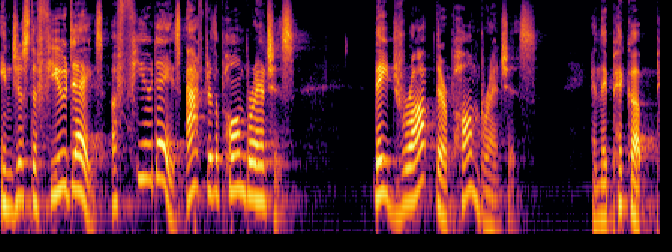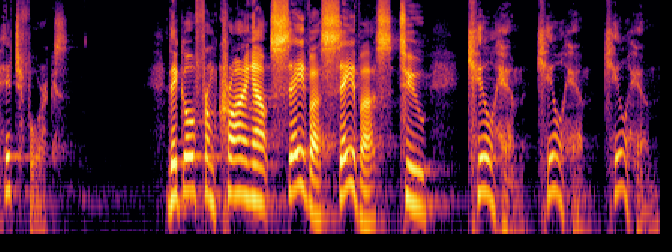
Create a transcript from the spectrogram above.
In just a few days, a few days after the palm branches, they drop their palm branches and they pick up pitchforks. They go from crying out, Save us, save us, to kill him, kill him, kill him.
